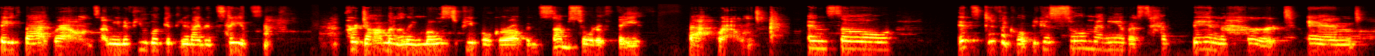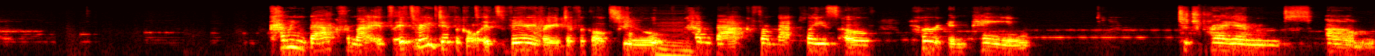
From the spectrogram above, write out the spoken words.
faith backgrounds. I mean, if you look at the United States, predominantly most people grow up in some sort of faith background. And so it's difficult because so many of us have been hurt and coming back from that it's it's very difficult it's very very difficult to mm. come back from that place of hurt and pain to try and um,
